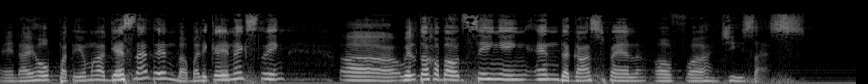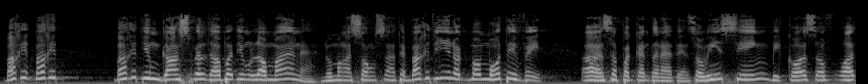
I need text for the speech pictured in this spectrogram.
and I hope pati yung mga guests natin, babalik kayo next week, uh, we'll talk about singing and the gospel of uh, Jesus. Bakit, bakit, bakit yung gospel dapat yung laman ng mga songs natin? Bakit yun yung nagmamotivate uh, sa pagkanta natin? So we sing because of what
